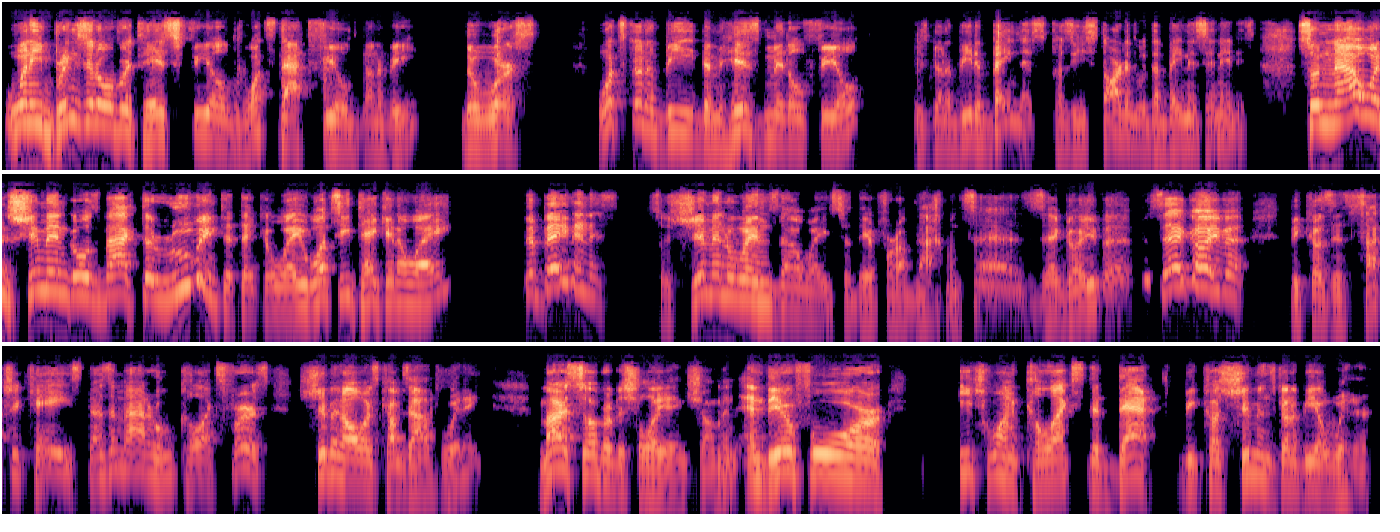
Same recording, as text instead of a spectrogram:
When he brings it over to his field, what's that field going to be? The worst. What's going to be the, his middle field? Is going to be the Bainis, because he started with the Bainis in it. So now when Shimon goes back to Reuben to take away, what's he taking away? The Bainis. So Shimon wins that way. So therefore, Abnachman says, Zegoive. Because in such a case, doesn't matter who collects first, Shimon always comes out winning. Mar Sober Shaman. And therefore, each one collects the debt because Shimon's going to be a winner.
